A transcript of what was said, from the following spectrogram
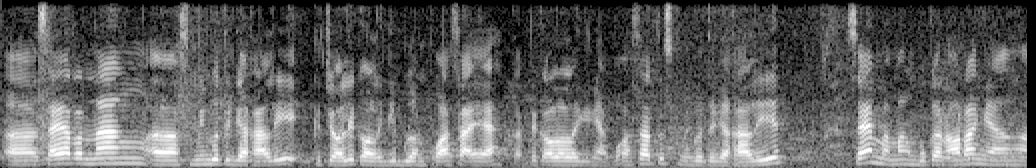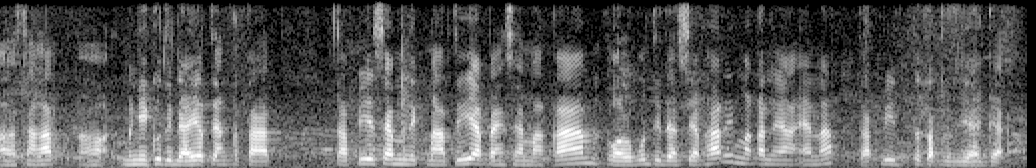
Uh, saya renang uh, seminggu tiga kali, kecuali kalau lagi bulan puasa ya. Tapi kalau lagi nggak puasa tuh seminggu tiga kali. Saya memang bukan orang yang uh, sangat uh, mengikuti diet yang ketat. Tapi saya menikmati apa yang saya makan, walaupun tidak setiap hari makan yang enak, tapi tetap terjaga.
